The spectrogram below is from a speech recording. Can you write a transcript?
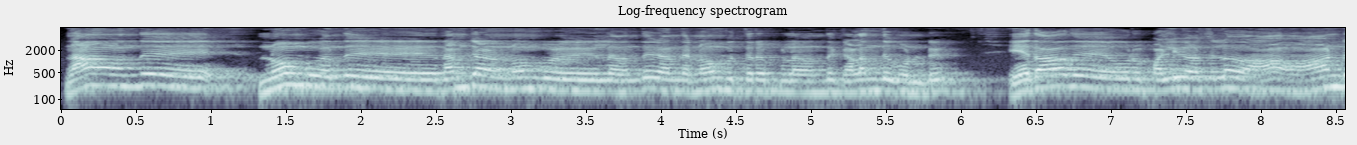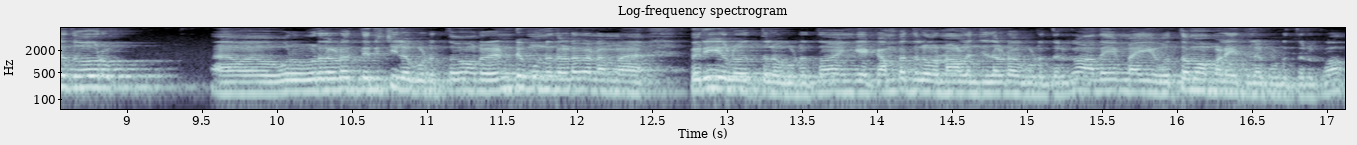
நான் வந்து நோன்பு வந்து ரம்ஜான் நோன்புல வந்து அந்த நோன்பு திறப்பில் வந்து கலந்து கொண்டு ஏதாவது ஒரு பள்ளிவாசலில் ஆ- ஆண்டுதோறும் ஒரு ஒரு தடவை திருச்சியில் கொடுத்தோம். ஒரு ரெண்டு மூணு தடவை நம்ம பெரிய உலகத்தில் கொடுத்தோம். இங்கே கம்பத்தில் ஒரு நாலஞ்சு தடவை கொடுத்துருக்கோம். அதே மாதிரி உத்தமபாளையத்தில் கொடுத்துருக்கோம்.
